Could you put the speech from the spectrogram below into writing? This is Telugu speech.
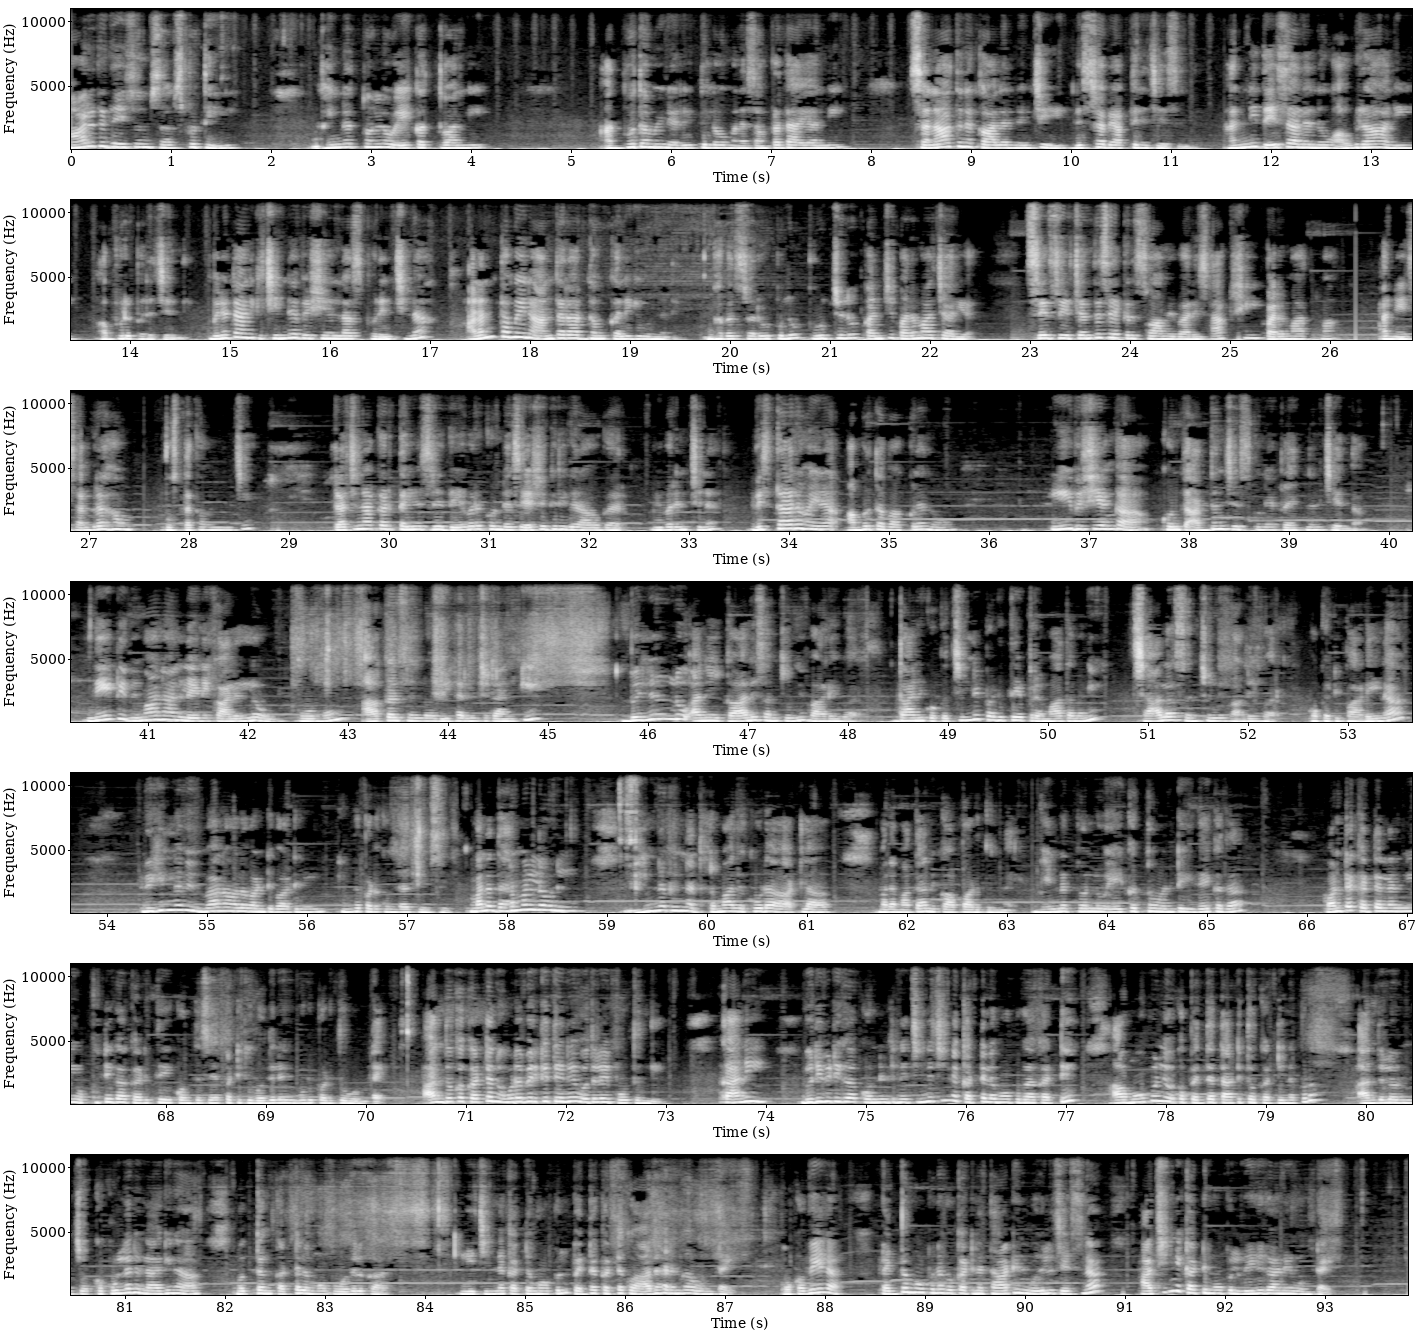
భారతదేశం సంస్కృతి భిన్నత్వంలో ఏకత్వాన్ని అద్భుతమైన రీతిలో మన సంప్రదాయాన్ని సనాతన కాలం నుంచి విశ్వవ్యాప్తిని చేసింది. అన్ని దేశాలను ఔరా అని అబ్బురపరిచింది. వినటానికి చిన్న విషయంలా స్ఫురించిన అనంతమైన అంతరార్థం కలిగి ఉన్నది. భగత్ స్వరూపులు పూజ్యులు కంచి పరమాచార్య శ్రీ శ్రీ చంద్రశేఖర స్వామి వారి సాక్షి పరమాత్మ అనే సంగ్రహం పుస్తకం నుంచి రచనాకర్త అయిన శ్రీ దేవరకొండ శేషగిరిరావు గారు వివరించిన విస్తారమైన అమృత వాక్కులను ఈ విషయంగా కొంత అర్థం చేసుకునే ప్రయత్నం చేద్దాం. నేటి విమానాలు లేని కాలంలో పూర్వం ఆకాశంలో విహరించడానికి బెలూన్లు అనే గాలి సంచుల్ని వాడేవారు. దానికి ఒక చిల్లి పడితే ప్రమాదమని చాలా సంచుల్ని వాడేవారు. ఒకటి పాడైనా మిగిలిన విమానాల వంటి వాటిని కింద పడకుండా చేసేది. మన ధర్మంలోని భిన్న ధర్మాలు కూడా అట్లా మన మతాన్ని కాపాడుతున్నాయి. భిన్నత్వంలో ఏకత్వం అంటే ఇదే కదా? వంట కట్టెలన్నీ ఒక్కటిగా కడితే కొంతసేపటికి వదిలై ఊడిపడుతూ ఉంటాయి. అందొక కట్టను ఊడబెరికితేనే వదిలైపోతుంది. కానీ విడివిడిగా కొన్నింటిని చిన్న చిన్న కట్టెల మోపుగా కట్టి ఆ మోపుల్ని ఒక పెద్ద తాటితో కట్టినప్పుడు అందులో నుంచి ఒక పుల్లను లాగిన మొత్తం కట్టెల మోపు వదులు కాదు ఈ చిన్న కట్టె మోపులు పెద్ద కట్టకు ఆధారంగా ఉంటాయి. ఒకవేళ పెద్ద మోపునకు కట్టిన తాటిని వదులు చేసినా ఆ చిన్ని కట్టె మోపులు వీగిగానే ఉంటాయి.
